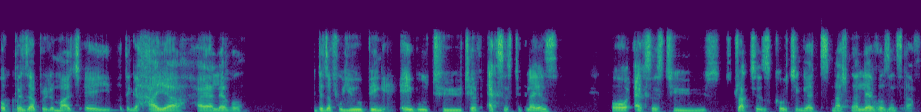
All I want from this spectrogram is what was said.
opens up pretty much a I think a higher higher level in terms of for you being able to to have access to players or access to structures coaching at national levels and stuff.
